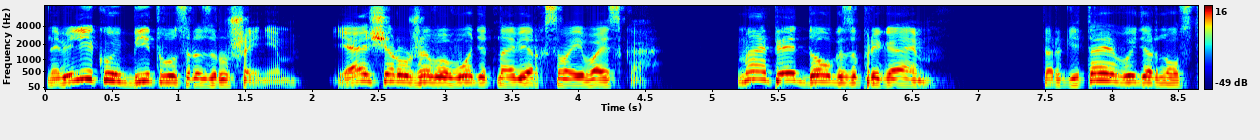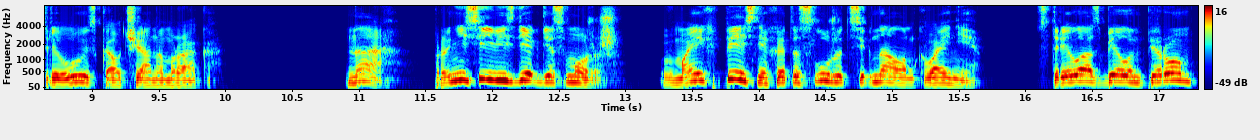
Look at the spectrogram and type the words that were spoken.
На великую битву с разрушением. Ящер уже выводит наверх свои войска. Мы опять долго запрягаем». Таргитай выдернул стрелу из колчана мрака. «На, пронеси везде, где сможешь. В моих песнях это служит сигналом к войне. Стрела с белым пером,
